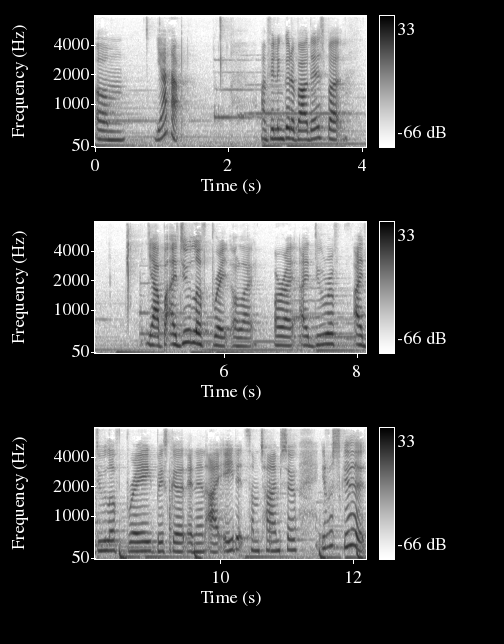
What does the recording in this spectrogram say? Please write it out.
um, yeah, I'm feeling good about this, but yeah, but I do love bread. All right. All right, i do love i do love bread biscuit and then i ate it sometimes so it was good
